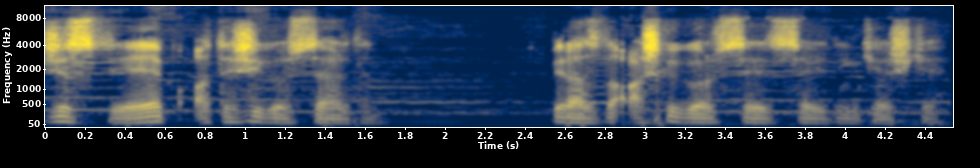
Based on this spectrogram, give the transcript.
Cıs diye hep ateşi gösterdin. Biraz da aşkı görseydin keşke.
